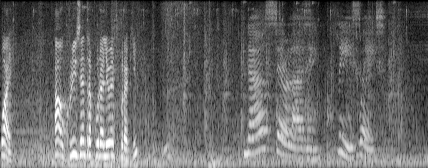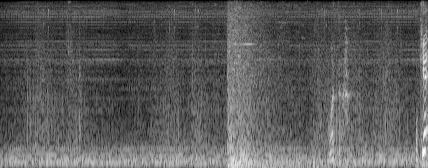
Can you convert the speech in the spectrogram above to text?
Uai. Ah, o Chris entra por ali, eu entro por aqui? Now sterilizing. Please wait. What the? O quê?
